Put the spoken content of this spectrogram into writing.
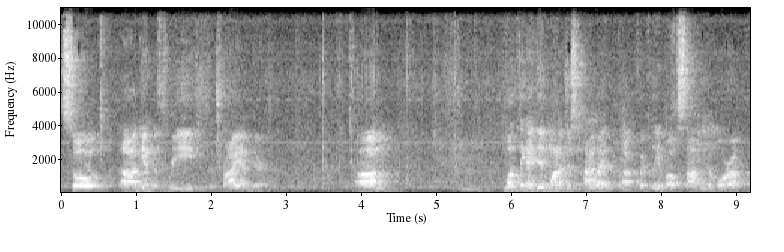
So uh, again, the three, the triad there. Um, one thing I did want to just highlight uh, quickly about Sodom and Gomorrah,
